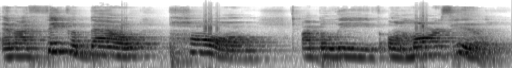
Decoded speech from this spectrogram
and I think about Paul, I believe, on Mars Hill.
